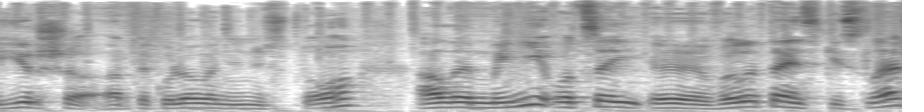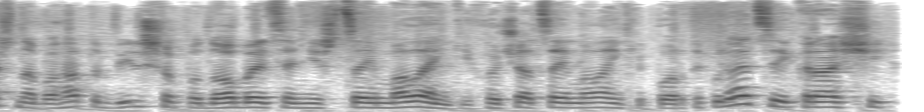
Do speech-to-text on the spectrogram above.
гірше артикульовані, ніж з того. Але мені оцей велетенський слеш набагато більше подобається, ніж цей маленький. Хоча цей маленький по артикуляції кращий.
